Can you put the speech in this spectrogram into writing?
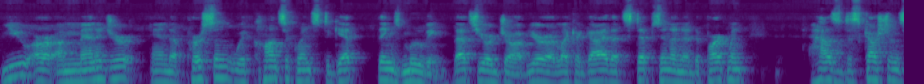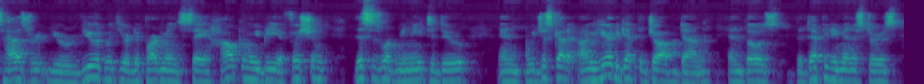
you are a manager and a person with consequence to get things moving. That's your job. You're like a guy that steps in in a department, has discussions, has re- you review it with your department and say, how can we be efficient? This is what we need to do. And we just got, I'm here to get the job done. And those, the deputy ministers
